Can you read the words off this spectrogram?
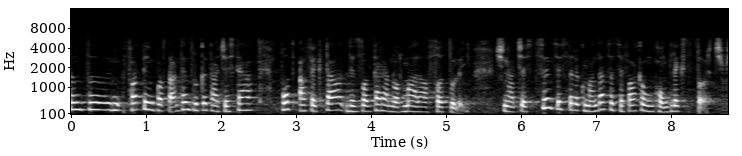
sunt uh, foarte importante, întrucât acestea pot afecta dezvoltarea normală a fătului. Și în acest sens este recomandat să se facă un complex torci.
